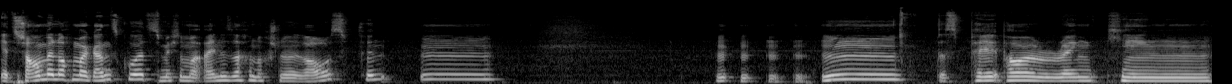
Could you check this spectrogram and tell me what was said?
Jetzt schauen wir noch mal ganz kurz. Ich möchte noch mal eine Sache noch schnell rausfinden. Mm, mm. Das Power Ranking.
